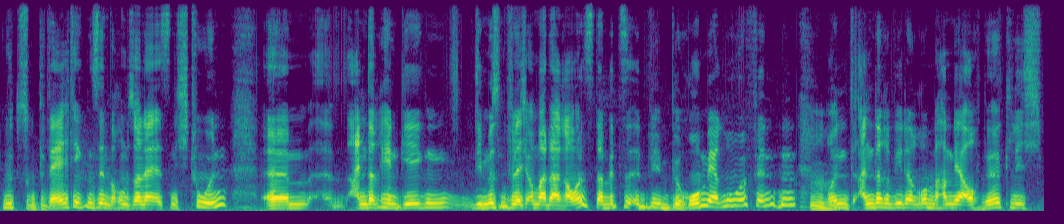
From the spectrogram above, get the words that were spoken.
gut zu bewältigen sind, warum soll er es nicht tun? Ähm, andere hingegen, die müssen vielleicht auch mal da raus, damit sie irgendwie im Büro mehr Ruhe finden mhm. und andere wiederum haben ja auch wirklich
